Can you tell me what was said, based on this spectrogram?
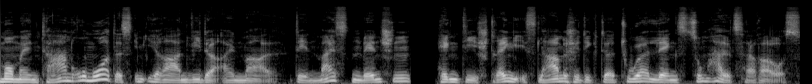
Momentan rumort es im Iran wieder einmal. Den meisten Menschen hängt die strenge islamische Diktatur längst zum Hals heraus.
